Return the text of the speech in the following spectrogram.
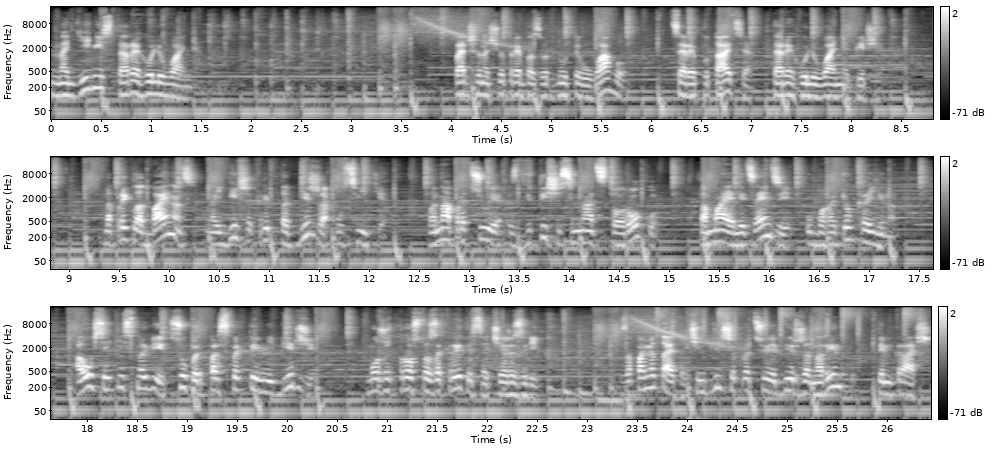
Надійність та регулювання. Перше, на що треба звернути увагу, це репутація та регулювання біржі. Наприклад, Binance найбільша криптобіржа у світі. Вона працює з 2017 року та має ліцензії у багатьох країнах. А ось якісь нові суперперспективні біржі можуть просто закритися через рік. Запам'ятайте, чим більше працює біржа на ринку, тим краще.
